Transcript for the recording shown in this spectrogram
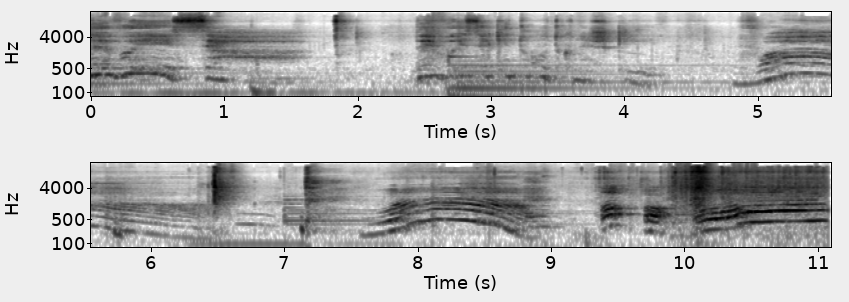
Дивися. Дивись, які тут книжки. Вау. Вау. О-о-о.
